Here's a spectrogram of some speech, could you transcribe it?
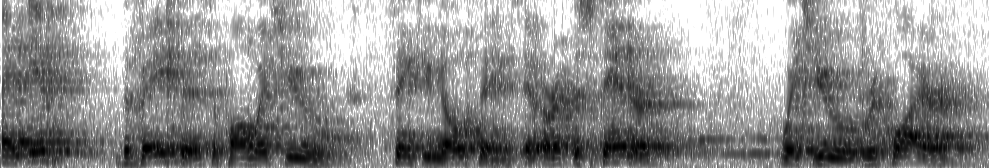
And if the basis upon which you think you know things, or if the standard which you require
